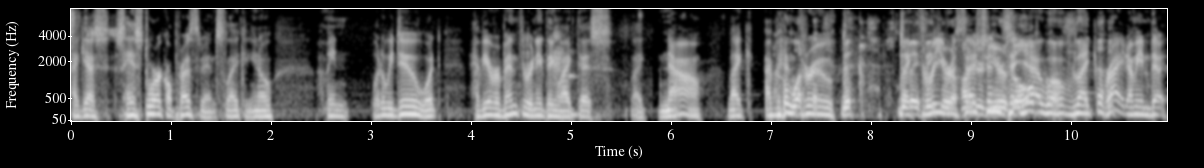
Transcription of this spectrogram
I guess historical precedents. Like, you know, I mean, what do we do? What have you ever been through anything like this? Like, no. Like I've been What- through do- do like three recessions. Yeah, well, like right. I mean, the,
